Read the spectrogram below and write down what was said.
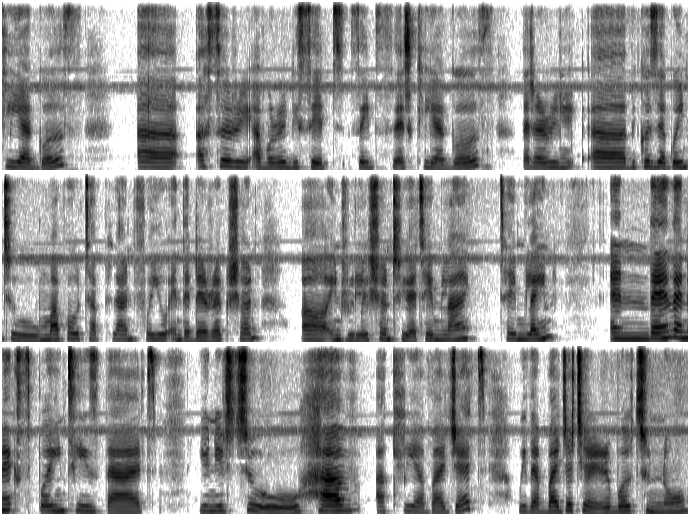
clear goals. Uh, uh sorry i've already said said set clear goals that are uh, because you're going to map out a plan for you and the direction uh, in relation to your timeline timeline. And then the next point is that you need to have a clear budget with a budget you're able to know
